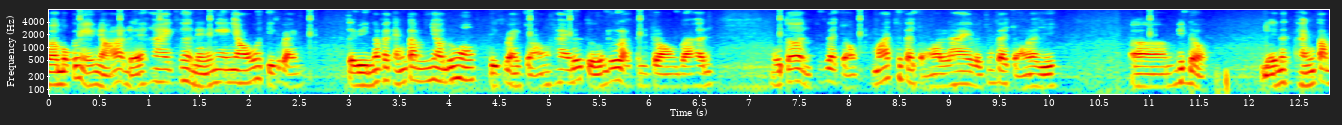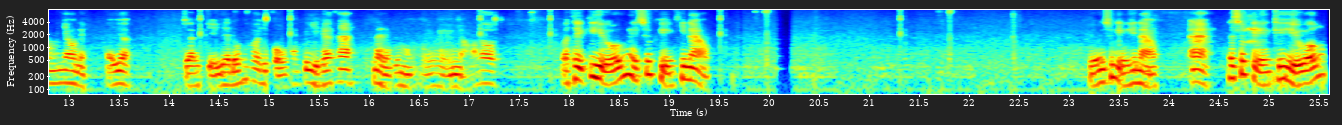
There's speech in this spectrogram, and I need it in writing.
rồi một cái mẹo nhỏ là để hai cái hình này nó ngang nhau thì các bạn tại vì nó phải thẳng tâm với nhau đúng không? Thì các bạn chọn hai đối tượng tức là hình tròn và hình mũi tên. Chúng ta chọn mát chúng ta chọn align và chúng ta chọn là gì? Uh, middle. Để nó thẳng tâm với nhau này thấy chưa? Cho anh chị ra đúng thôi chứ cũng không có gì hết ha. Cái này là cái một mẹo nhỏ thôi. Và thì cái hiệu ứng này xuất hiện khi nào? Hiệu ứng xuất hiện khi nào? À nó xuất hiện cái hiệu ứng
